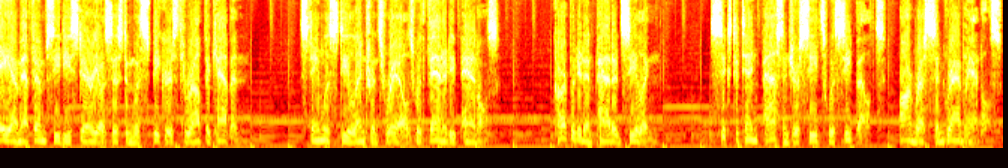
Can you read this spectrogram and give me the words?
AM FM CD stereo system with speakers throughout the cabin. Stainless steel entrance rails with vanity panels. Carpeted and padded ceiling. 6 to 10 passenger seats with seatbelts, armrests and grab handles.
